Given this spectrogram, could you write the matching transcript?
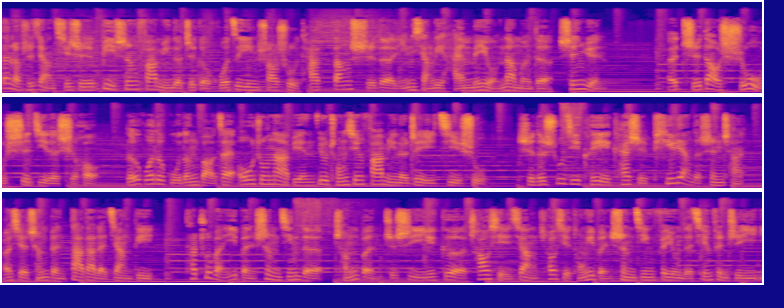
但老实讲，其实毕生发明的这个活字印刷术，它当时的影响力还没有那么的深远。而直到十五世纪的时候，德国的古登堡在欧洲那边又重新发明了这一技术，使得书籍可以开始批量的生产，而且成本大大的降低。他出版一本圣经的成本只是一个抄写匠抄写同一本圣经费用的千分之一。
